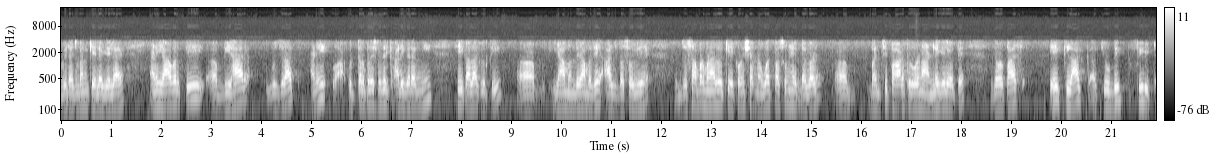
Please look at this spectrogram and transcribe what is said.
विराजमान केलं गेलं आहे आणि यावरती बिहार गुजरात आणि उत्तर प्रदेशमधील कारिगरांनी ही कलाकृती या मंदिरामध्ये आज बसवली आहे. जसं आपण म्हणालो की एकोणीसशे नव्वदपासून हे दगड अ, पहाड पहाडपूरवरून आणले गेले होते. जवळपास एक लाख क्युबिक फीट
